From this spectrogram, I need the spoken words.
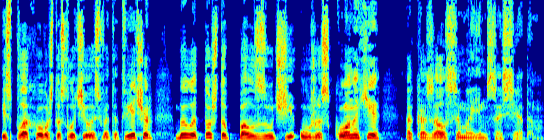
Из плохого, что случилось в этот вечер, было то, что ползучий ужас Конахи оказался моим соседом.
